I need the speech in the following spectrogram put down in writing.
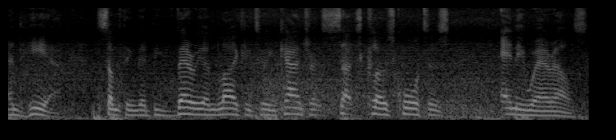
and hear something they'd be very unlikely to encounter at such close quarters anywhere else.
